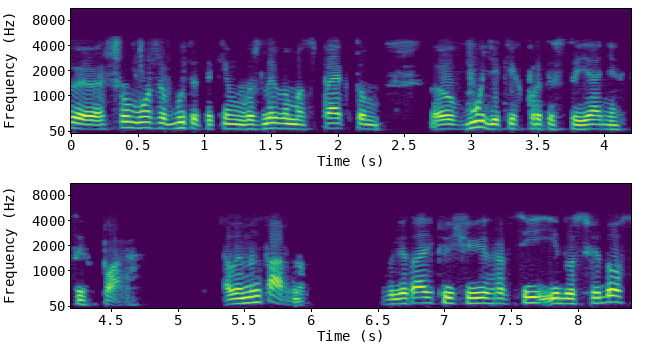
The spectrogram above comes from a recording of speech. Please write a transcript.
е, що може бути таким важливим аспектом е, в будь-яких протистояннях цих пар. Елементарно. Вилітають ключові гравці і до свідос.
